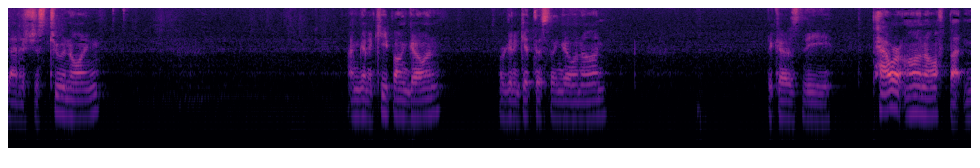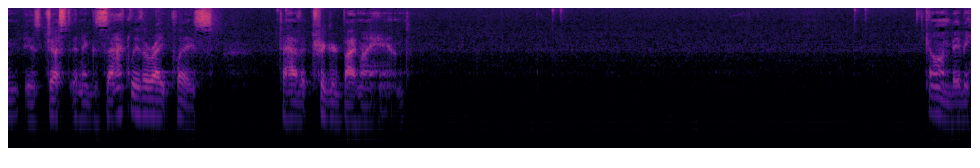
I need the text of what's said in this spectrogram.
That is just too annoying. I'm going to keep on going. We're going to get this thing going on because the power on off button is just in exactly the right place to have it triggered by my hand. Come on, baby.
